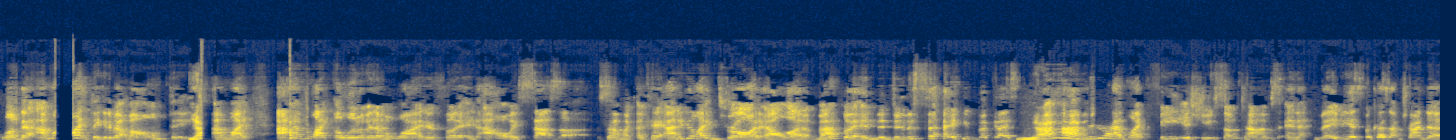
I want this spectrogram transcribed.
Love that. I'm like thinking about my own feet. Yeah. I'm like, I have like a little bit of a wider foot and I always size up. So I'm like, okay, I need to like draw an outline of my foot and then do the same because Yeah. I do have like feet issues sometimes. And maybe it's because I'm trying to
